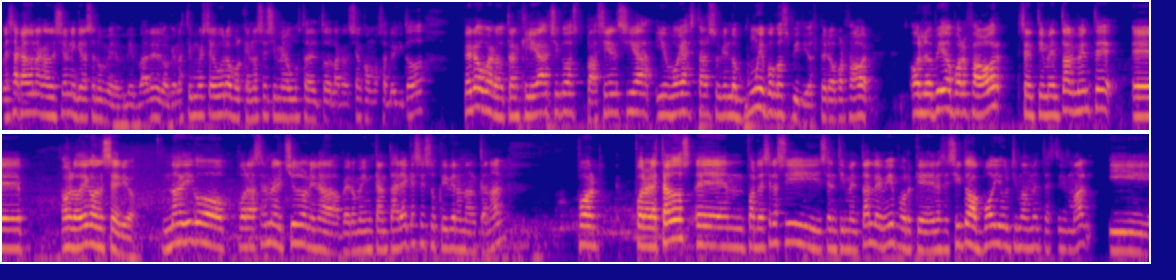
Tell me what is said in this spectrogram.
he sacado una canción y quiero hacer un videoclip, ¿vale? Lo que no estoy muy seguro porque no sé si me gusta del todo la canción, cómo salió y todo. Pero bueno, tranquilidad chicos, paciencia y voy a estar subiendo muy pocos vídeos, pero por favor, os lo pido por favor, sentimentalmente, eh, os lo digo en serio. No digo por hacerme el chulo ni nada, pero me encantaría que se suscribieran al canal. Por, por el estado, eh, por decirlo así, sentimental de mí, porque necesito apoyo últimamente, estoy mal y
